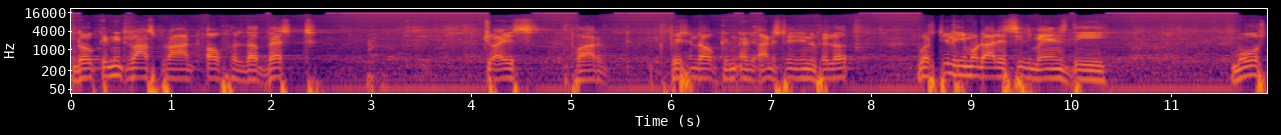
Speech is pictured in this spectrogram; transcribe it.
though kidney transplant offers the best choice for patient of kidney- renal failure, but still hemodialysis remains the most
